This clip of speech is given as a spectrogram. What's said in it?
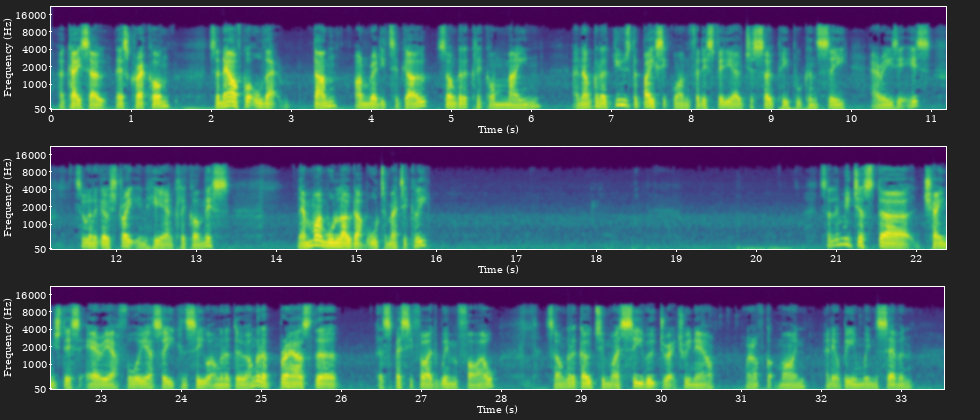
Okay so let's crack on. So now I've got all that done I'm ready to go so I'm going to click on main and I'm going to use the basic one for this video just so people can see how easy it is so we're going to go straight in here and click on this now mine will load up automatically. So let me just uh, change this area for you so you can see what I'm going to do. I'm going to browse the specified WIM file. So I'm going to go to my C root directory now where I've got mine and it'll be in Win7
